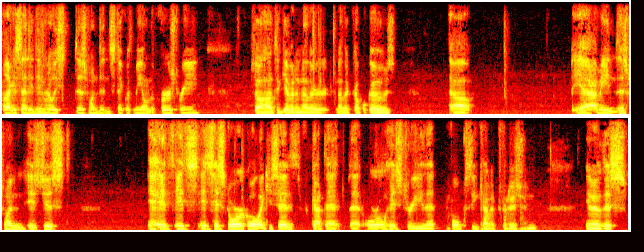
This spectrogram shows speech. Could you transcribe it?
like I said, it didn't really. This one didn't stick with me on the first read, so I'll have to give it another another couple goes. Uh, yeah, I mean, this one is just. Yeah, it's it's it's historical, like you said. It's got that that oral history, that folksy kind of tradition. You know, this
